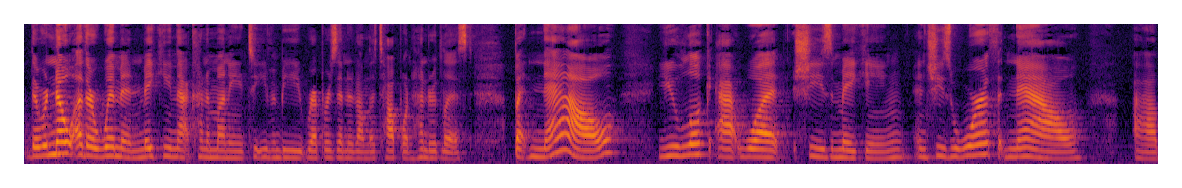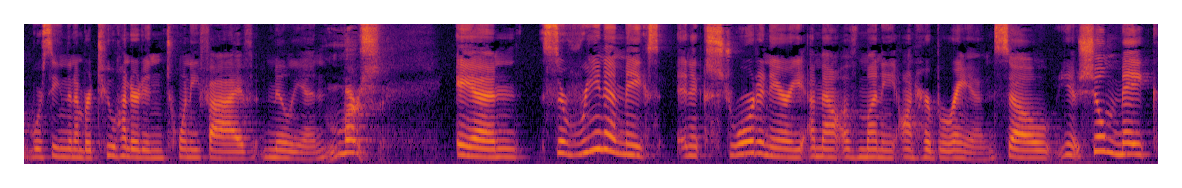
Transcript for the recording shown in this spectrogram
there were no other women making that kind of money to even be represented on the top 100 list. But now you look at what she's making, and she's worth now. Um, we're seeing the number 225 million. Mercy. And Serena makes an extraordinary amount of money on her brand. So, you know, she'll make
